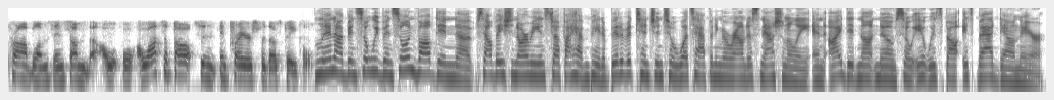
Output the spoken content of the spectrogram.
problems and some uh, lots of thoughts and, and prayers for those people. Lin, I've been so we've been so involved in uh, Salvation Army and stuff. I haven't paid a bit of attention to what's happening around us nationally, and I did not know. So it was about it's bad down there.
